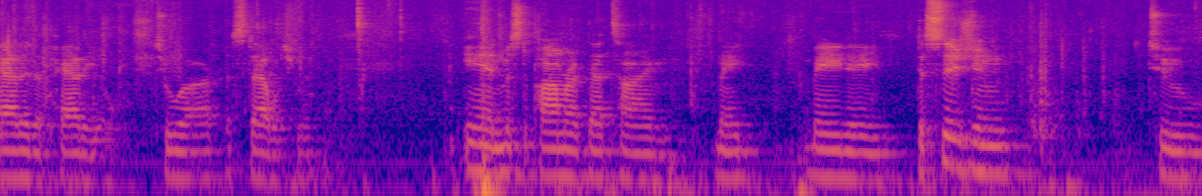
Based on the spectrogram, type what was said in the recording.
added a patio to our establishment. And Mr. Palmer at that time made, made a decision to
